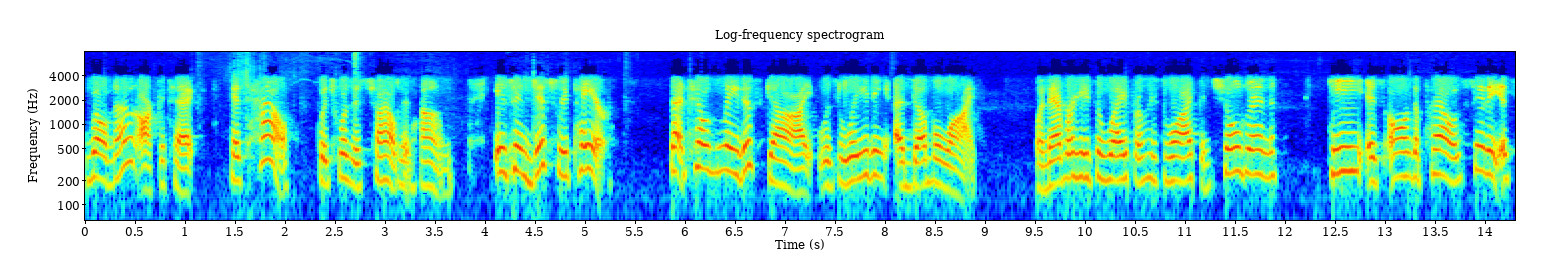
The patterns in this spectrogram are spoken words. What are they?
well-known architect, his house, which was his childhood home, is in disrepair. That tells me this guy was leading a double life. Whenever he's away from his wife and children, he is on the prowl. And Cindy, it's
